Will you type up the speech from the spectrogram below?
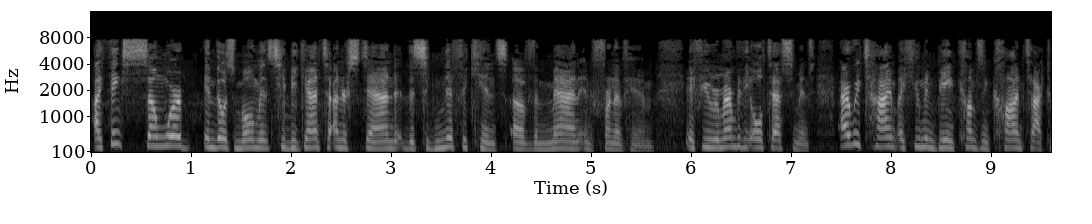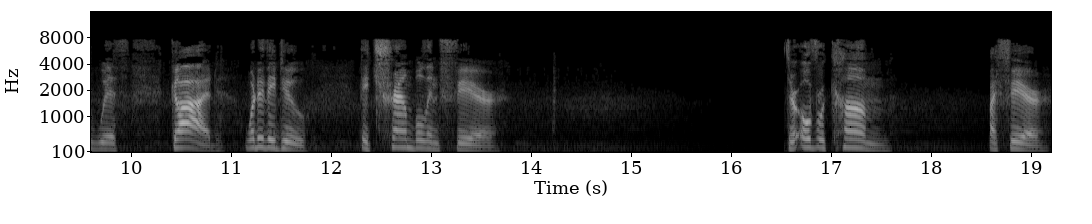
I think somewhere in those moments he began to understand the significance of the man in front of him. If you remember the Old Testament, every time a human being comes in contact with God, what do they do? They tremble in fear. They're overcome by fear.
